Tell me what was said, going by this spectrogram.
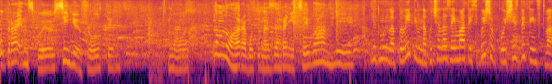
украинскую, синюю с желтым. Ну, вот. ну, много работ у нас за границей, в Англії. Людмила Пилипівна почала займатися вишивкою ще з дитинства.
